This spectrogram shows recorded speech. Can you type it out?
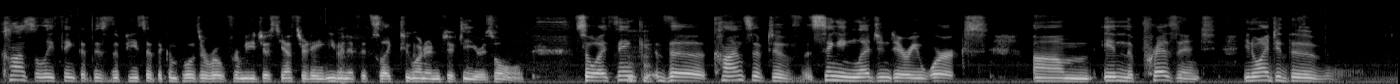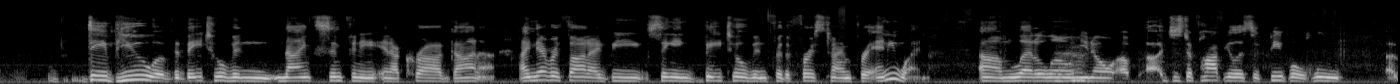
constantly think that this is the piece that the composer wrote for me just yesterday, even if it's like 250 years old. So I think the concept of singing legendary works um, in the present. You know, I did the debut of the Beethoven Ninth Symphony in Accra, Ghana. I never thought I'd be singing Beethoven for the first time for anyone, um, let alone, you know, a, a, just a populace of people who, uh,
